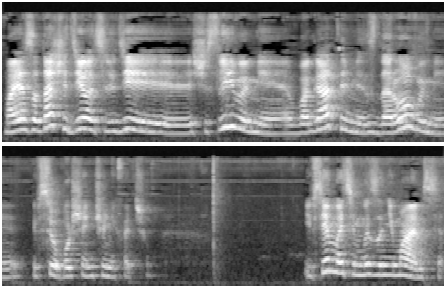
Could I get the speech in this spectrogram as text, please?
Моя задача делать людей счастливыми, богатыми, здоровыми, и все, больше я ничего не хочу. И всем этим мы занимаемся.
